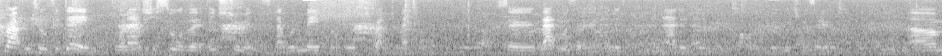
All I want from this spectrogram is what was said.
scrap until today when I actually saw the instruments that were made from all scrap metal. So that was a, an, an, added element, which was good. Um,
